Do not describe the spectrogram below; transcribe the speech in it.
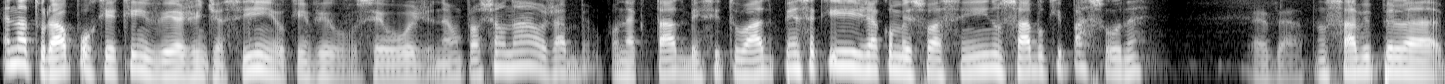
É natural porque quem vê a gente assim, ou quem vê você hoje, né, um profissional já conectado, bem situado, pensa que já começou assim e não sabe o que passou, né? Exato. Não sabe pela,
